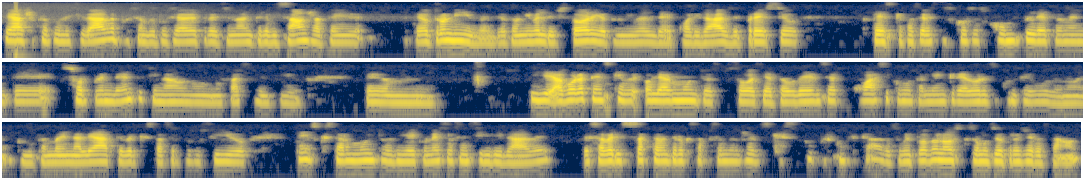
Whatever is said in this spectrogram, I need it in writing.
que acho que a publicidade, por exemplo, a publicidade tradicional em televisão já tem, tem outro nível, de outro nível de história, outro nível de qualidade, de preço. Tens que fazer essas coisas completamente surpreendentes, senão não, não faz sentido. Um, e agora tens que olhar muito as pessoas e a tua audiência quase como também criadores de conteúdo, não é? Como também aliar-te, ver que está a ser produzido. Tens que estar muito ao dia com essa sensibilidade de saber exatamente o que está passando nas redes, que é super complicado, sobretudo nós que somos de outra geração.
